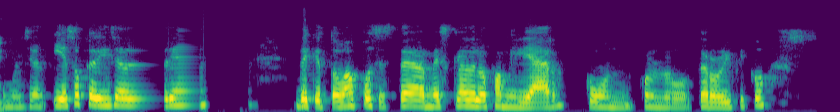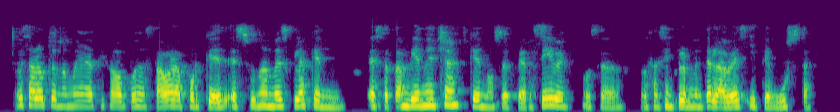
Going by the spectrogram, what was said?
como decían. Y eso que dice Adrián de que toma pues esta mezcla de lo familiar con, con, lo terrorífico, es algo que no me había fijado pues hasta ahora, porque es una mezcla que está tan bien hecha que no se percibe, o sea, o sea, simplemente la ves y te gusta.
